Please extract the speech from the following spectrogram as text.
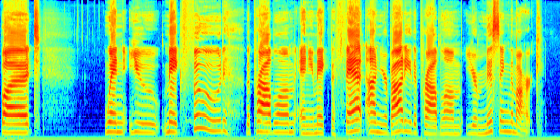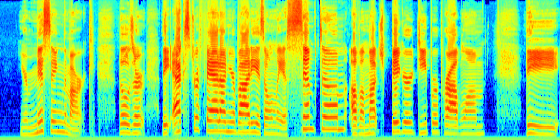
But when you make food the problem and you make the fat on your body the problem, you're missing the mark. You're missing the mark. Those are the extra fat on your body is only a symptom of a much bigger, deeper problem. The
